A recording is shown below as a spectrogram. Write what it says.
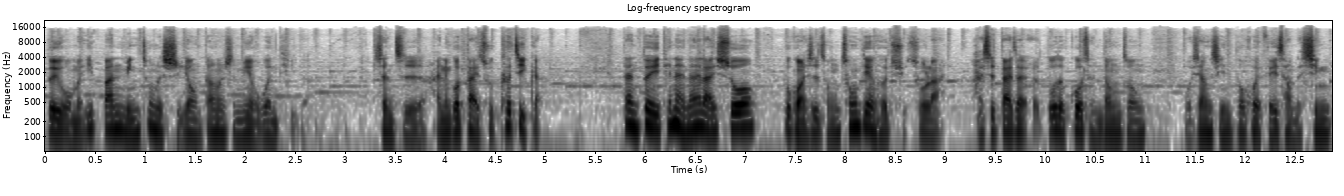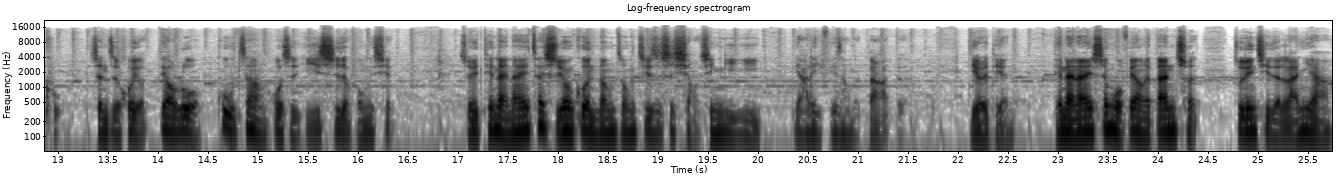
对我们一般民众的使用当然是没有问题的，甚至还能够带出科技感。但对田奶奶来说，不管是从充电盒取出来，还是戴在耳朵的过程当中，我相信都会非常的辛苦，甚至会有掉落、故障或是遗失的风险。所以田奶奶在使用过程当中，其实是小心翼翼，压力非常的大的。第二点，田奶奶生活非常的单纯，助听器的蓝牙、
